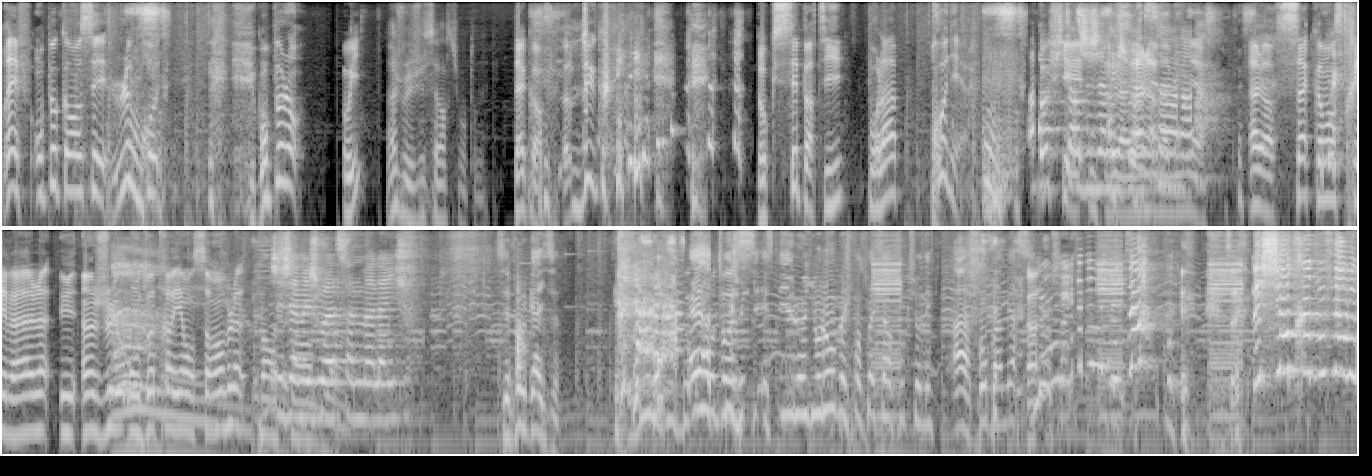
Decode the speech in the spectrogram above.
Bref, on peut commencer le pro. on peut lan... Ah, je voulais juste savoir si tu m'entendais. D'accord. du coup. Donc c'est parti pour la première. Oh putain, j'ai jamais joué à Alors, ça. Alors ça commence très mal. Un jeu où on doit travailler ensemble. J'ai jamais joué à ça de ma life. C'est Fall Guys. Eh, On doit- essayer le YOLO, mais je pense pas que ça va fonctionner. Ah, bon bah merci. Ah. Mais je suis en train de vous faire le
